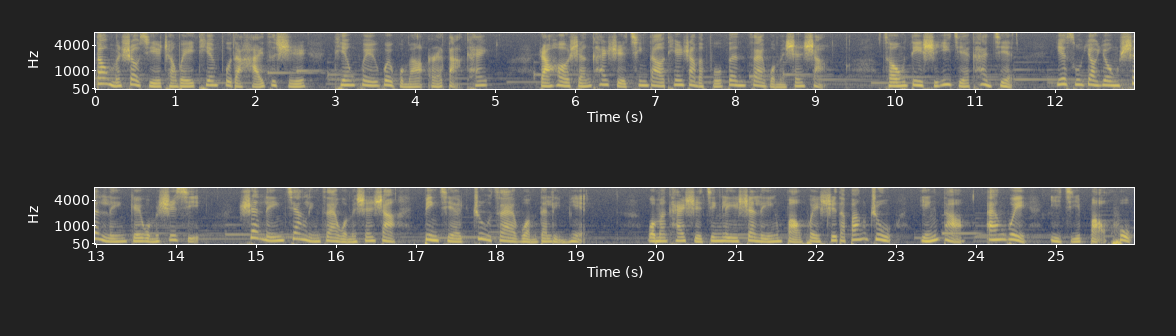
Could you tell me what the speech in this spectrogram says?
当我们受洗成为天父的孩子时，天会为我们而打开，然后神开始倾倒天上的福分在我们身上。从第十一节看见，耶稣要用圣灵给我们施洗，圣灵降临在我们身上，并且住在我们的里面。我们开始经历圣灵保惠师的帮助、引导、安慰。以及保护，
